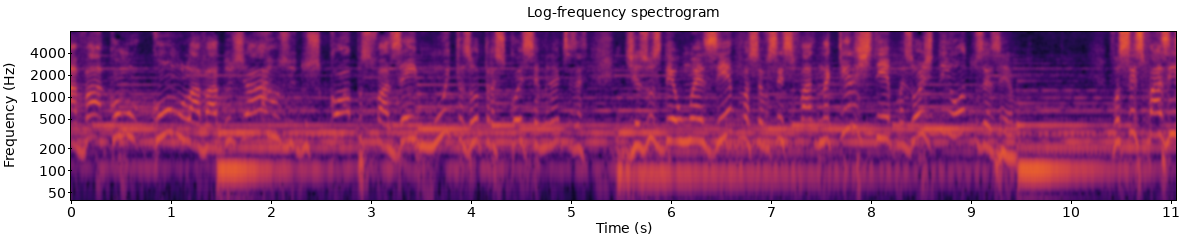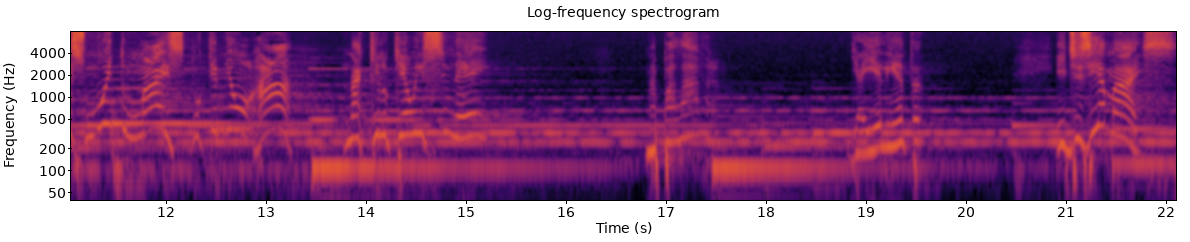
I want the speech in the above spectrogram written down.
lavar, como, como lavar dos jarros e dos copos, fazer muitas outras coisas semelhantes. Jesus deu um exemplo, vocês fazem naqueles tempos, mas hoje tem outros exemplos. Vocês fazem isso muito mais do que me honrar naquilo que eu ensinei, na palavra. E aí ele entra e dizia mais:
